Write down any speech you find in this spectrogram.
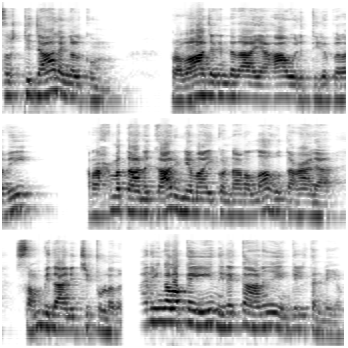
സൃഷ്ടിജാലങ്ങൾക്കും പ്രവാചകന്റേതായ ആ ഒരു തിരുപിറവി റഹ്മത്താണ് കാരുണ്യമായിക്കൊണ്ടാണ് അള്ളാഹു താല സംവിധാനിച്ചിട്ടുള്ളത്. കാര്യങ്ങളൊക്കെ ഈ നിലക്കാണ് എങ്കിൽ തന്നെയും.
